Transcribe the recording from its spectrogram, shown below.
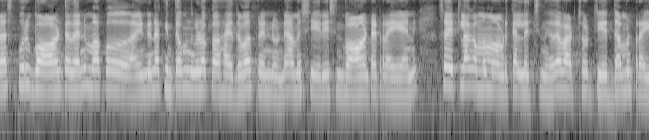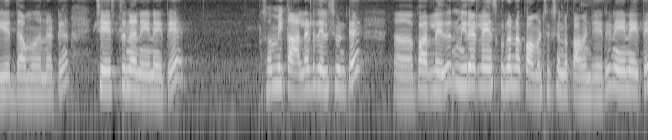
రసపూరి బాగుంటుందని మాకు అండ్ నాకు ఇంతకుముందు కూడా ఒక హైదరాబాద్ ఫ్రెండ్ ఉండే ఆమె షేర్ చేసింది బాగుంటుంది ట్రై అని. సో ఇట్లాగ అమ్మ మామిడికాయలు తెచ్చింది కదా వాటి చోటు చేద్దాము ట్రై చేద్దాము అన్నట్టుగా చేస్తున్నా నేనైతే. సో మీకు ఆల్రెడీ తెలిసి ఉంటే పర్లేదు. మీరు ఎట్లా వేసుకుంటారో నాకు కామెంట్ సెక్షన్లో కామెంట్ చేయరు నేనైతే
